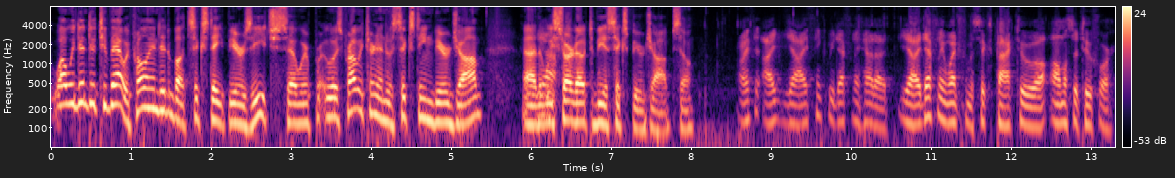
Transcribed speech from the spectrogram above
Well, we didn't do too bad. We probably did about six to eight beers each, so we're, it was probably turned into a 16 beer job. Uh, that Yeah. we started out to be a six beer job. So I, th- I yeah, I think we definitely had a yeah. I definitely went from a six pack to uh, almost a two four.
